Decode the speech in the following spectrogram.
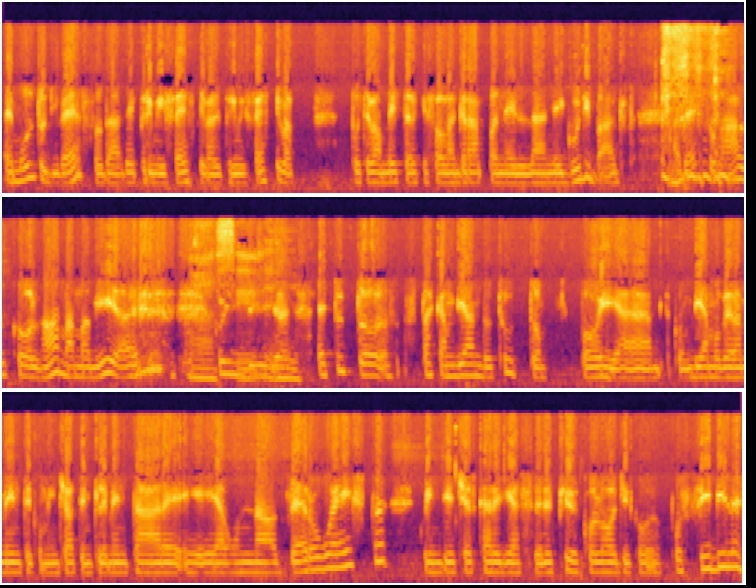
è molto diverso da, dai primi festival i primi festival poteva mettere che so, la grappa nel, nei goodie bags, adesso l'alcol, ah mamma mia, ah, quindi sì, sì. Eh, è tutto, sta cambiando tutto. poi eh, abbiamo veramente cominciato a implementare eh, un zero waste, quindi cercare di essere il più ecologico possibile,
